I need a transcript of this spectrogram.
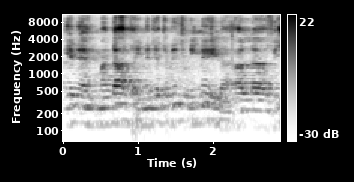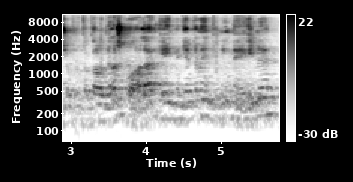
viene mandata immediatamente un'email all'ufficio protocollo della scuola e immediatamente un'email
